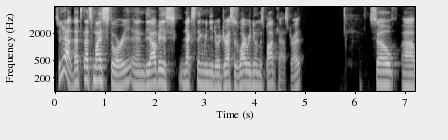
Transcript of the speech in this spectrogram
so yeah, that's that's my story, and the obvious next thing we need to address is why are we doing this podcast, right? So uh,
